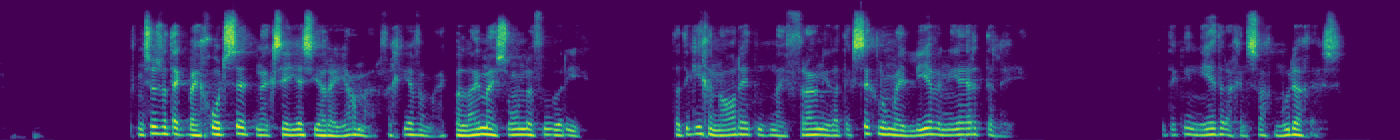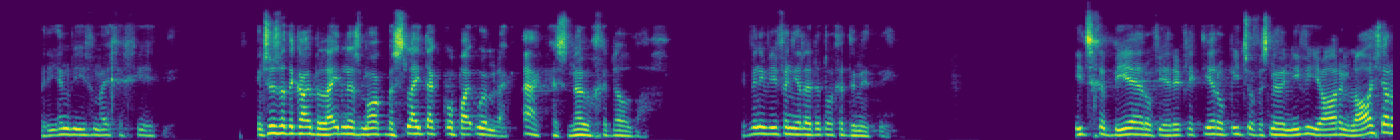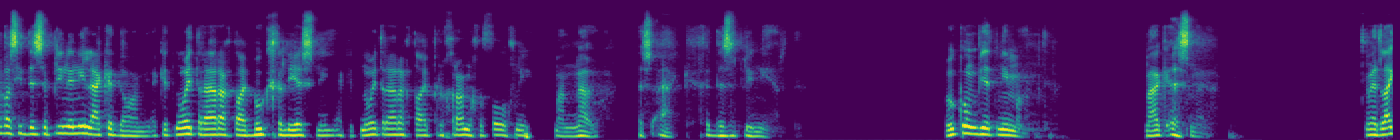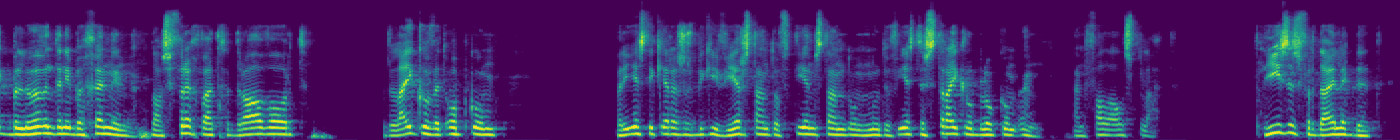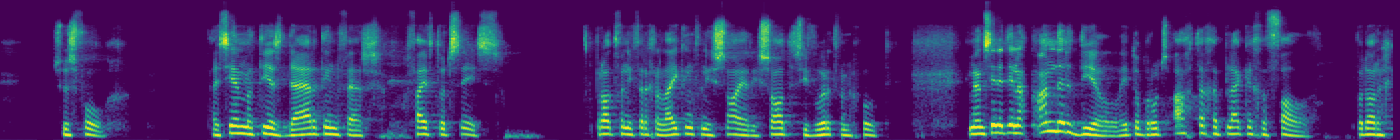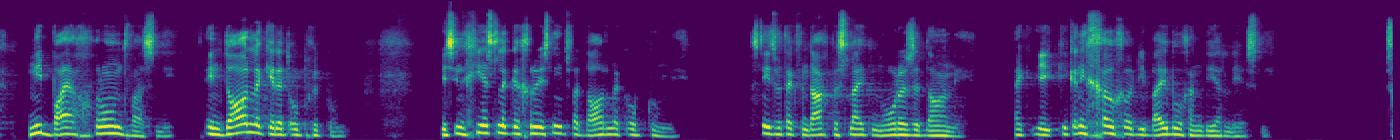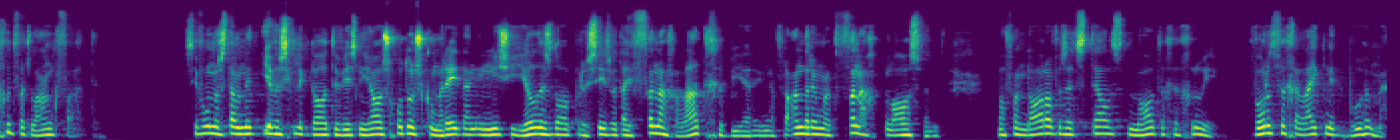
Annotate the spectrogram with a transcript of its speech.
En soos wat ek by God sit en ek sê, "Jesus Here, jammer, vergewe my. Ek bely my sonde voor U." Dat ek nie genade het met my vrou nie, dat ek sukkel om my lewe neer te lê. Dat ek nie nederig en sagmoedig is met die een wie vir my gegee het nie. En soos wat ek daai belydenis maak, besluit ek op daai oomblik, ek is nou geduldig. Ek weet nie wie van julle dit al gedoen het nie. Iets gebeur of jy reflekteer op iets of is nou 'n nuwe jaar en laas jaar was die dissipline nie lekker daar nie. Ek het nooit regtig daai boek gelees nie. Ek het nooit regtig daai program gevolg nie, maar nou is ek gedissiplineerd. Hoekom weet niemand? Maar ek is nou. En dit lyk belovend in die begin en daar's vrug wat gedra word. Dit lyk of dit opkom, Maar die eerste keer as ons bietjie weerstand of teenstand ontmoet of eerste struikelblok kom in, dan val alles plat. Jesus verduidelik dit soos volg. Hy sê in Matteus 13 vers 5 tot 6 praat van die vergelyking van die saaier, die saad is die woord van God. En dan sê dit in 'n ander deel het op rotsagtige plekke geval waar daar nie baie grond was nie en dadelik het dit opgekom. Jy sien geestelike groei is nie iets wat dadelik opkom nie. Dis nie iets wat ek vandag besluit môre is dit daar nie. Ek jy, jy kan nie gou-gou die Bybel gaan deurlees nie. Dis goed wat lank vat. Sê veronderstel net ewe skielik daar te wees nie. Ja, as God ons kom red dan initieel is daar 'n proses wat hy vinnig laat gebeur en 'n verandering wat vinnig plaasvind. Maar van daar af is dit stelselmatige groei. Word vergelyk met bome.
